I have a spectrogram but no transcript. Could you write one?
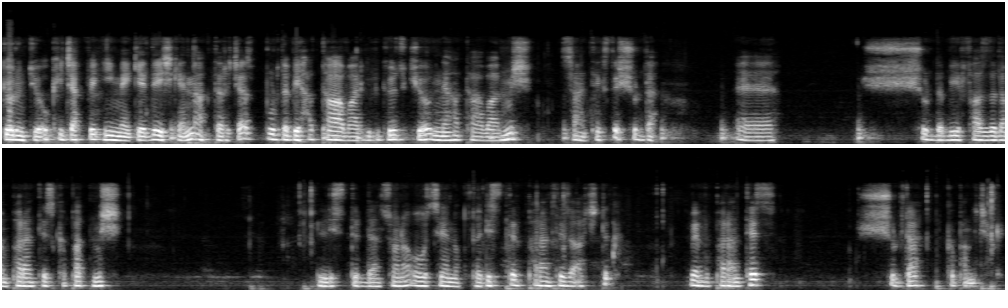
Görüntüyü okuyacak ve img değişkenini aktaracağız. Burada bir hata var gibi gözüküyor. Ne hata varmış? Syntax'te şurada. Ee, Şurada bir fazladan parantez kapatmış. Lister'den sonra os nokta lister parantezi açtık. Ve bu parantez şurada kapanacak.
